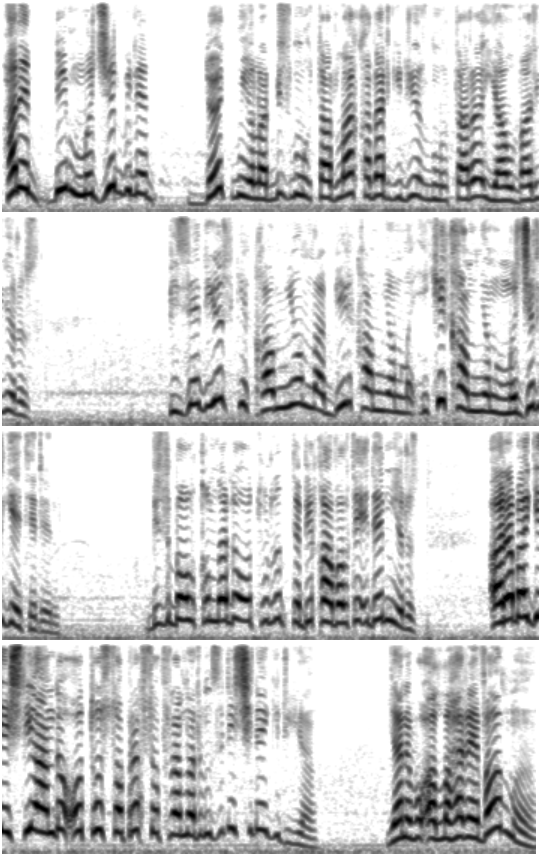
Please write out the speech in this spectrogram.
Hani bir mıcır bile dökmüyorlar. Biz muhtarlığa kadar gidiyoruz. Muhtara yalvarıyoruz. Bize diyoruz ki kamyonla bir kamyon mu iki kamyon mıcır getirin. Biz balkonlarda oturduk da bir kahvaltı edemiyoruz. Araba geçtiği anda o toz toprak sofralarımızın içine giriyor. Yani bu Allah'a reva mı?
